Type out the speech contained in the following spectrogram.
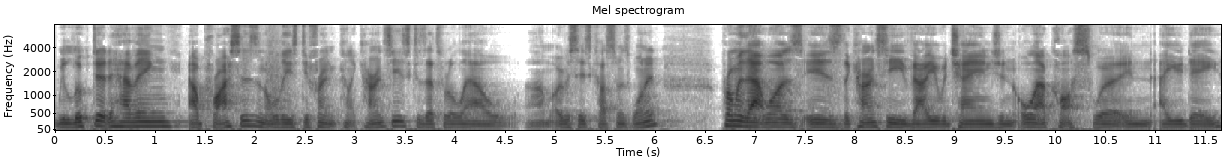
we looked at having our prices and all these different kind of currencies because that's what all our um, overseas customers wanted. Problem with that was is the currency value would change and all our costs were in AUD,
